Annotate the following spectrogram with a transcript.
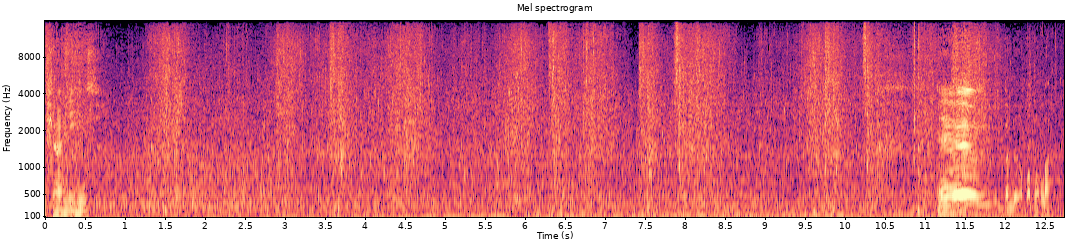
Shinies? Um, blah, blah, blah.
